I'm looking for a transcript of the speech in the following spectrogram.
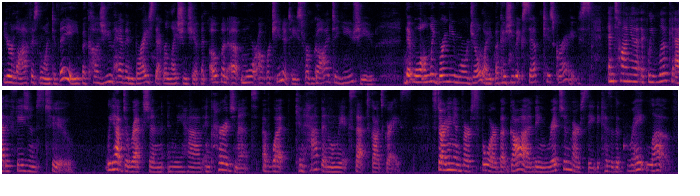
your life is going to be because you have embraced that relationship and opened up more opportunities for God to use you that will only bring you more joy because you accept His grace. And Tanya, if we look at Ephesians 2, we have direction and we have encouragement of what can happen when we accept God's grace. Starting in verse 4 But God, being rich in mercy, because of the great love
